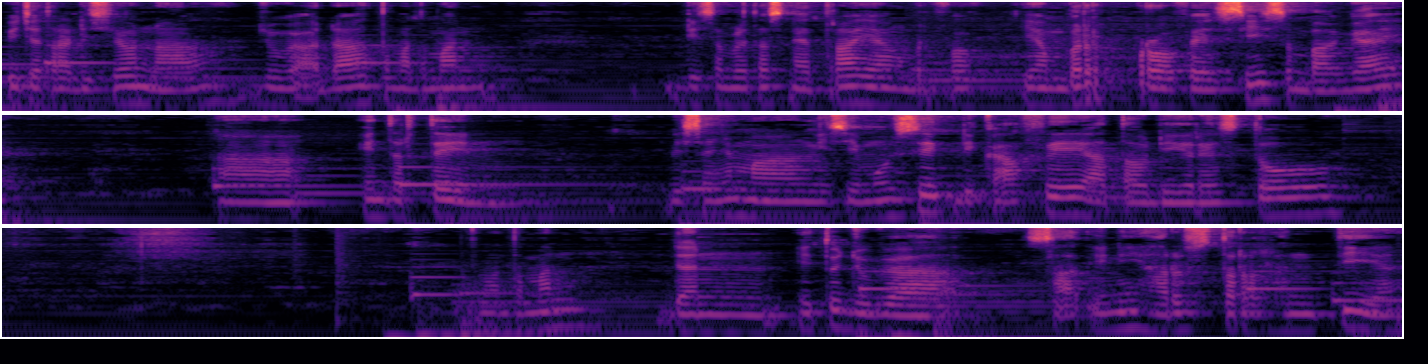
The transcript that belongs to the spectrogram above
pijat tradisional, juga ada teman-teman disabilitas netra yang yang berprofesi sebagai uh, entertain. Biasanya mengisi musik di cafe atau di resto. Teman-teman dan itu juga saat ini harus terhenti ya.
